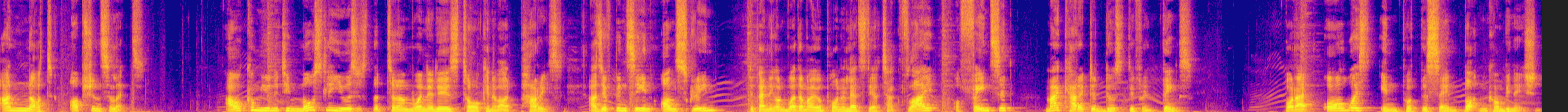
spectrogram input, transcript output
are not option selects. Our community mostly uses the term when it is talking about parries. As you've been seen on screen, depending on whether my opponent lets the attack fly or feints it, my character does different things. But I always input the same button combination.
